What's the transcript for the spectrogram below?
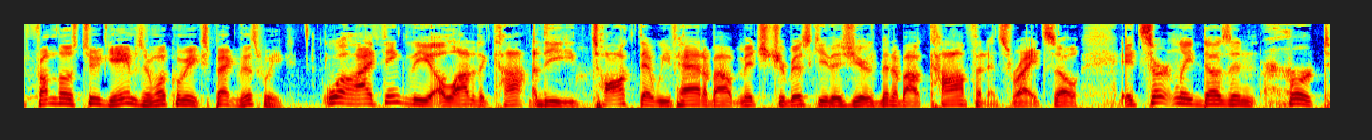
from those two games, and what can we expect this week? Well, I think the a lot of the the talk that we've had about Mitch Trubisky this year has been about confidence, right? So it certainly doesn't hurt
